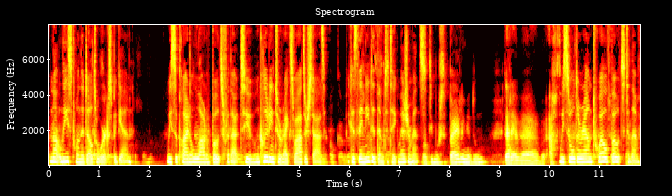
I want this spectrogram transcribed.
not least when the Delta Works began. We supplied a lot of boats for that too, including to Rijkswaterstaat, because they needed them to take measurements. Want die moesten peilingen doen. Daar we We sold around 12 boats to them.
